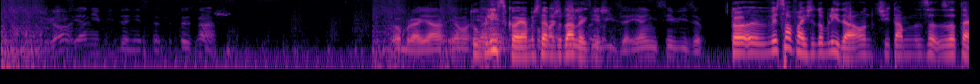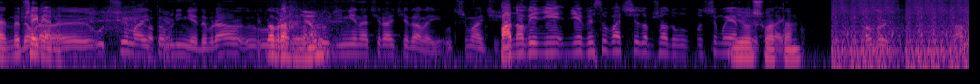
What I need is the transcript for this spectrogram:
Widzisz go? Ja nie widzę niestety, to jest nasz. Dobra, ja... ja Tu ja, blisko, ja myślałem, że dalej nic nie gdzieś. widzę, ja nic nie widzę. To y, wycofaj się do Blida, on ci tam za, za ten, my Dobra, przejmiemy. e, utrzymaj tą Kopię. linię, dobra? U- Dobra. Ludzi nie nacierajcie dalej, utrzymajcie się. Panowie, nie, nie wysuwać się do przodu, utrzymujemy się Już łatam. Kogoś... Mamy...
